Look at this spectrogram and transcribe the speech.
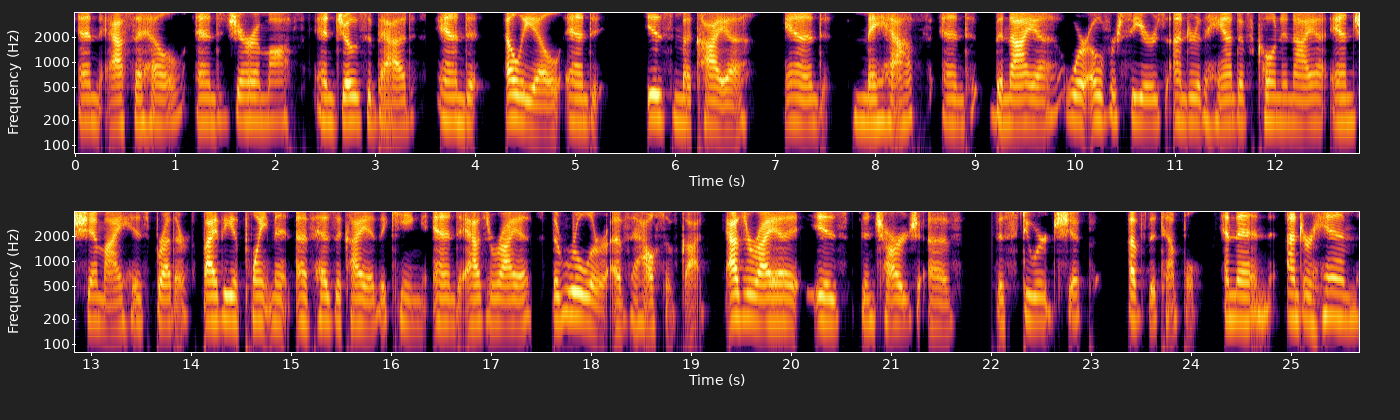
and Asahel, and Jerimoth, and Jozabad, and Eliel, and Ismachiah, and Mahath and Benaiah were overseers under the hand of Conaniah and Shimei his brother, by the appointment of Hezekiah the king and Azariah the ruler of the house of God. Azariah is in charge of the stewardship of the temple. And then under him,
